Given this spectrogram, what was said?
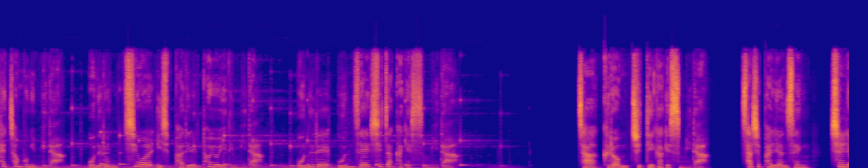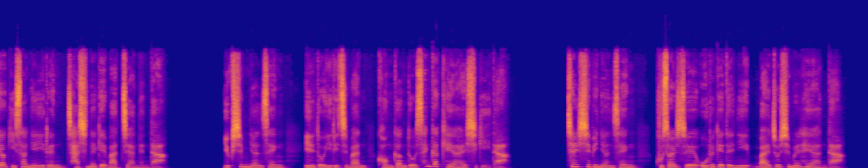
태천궁입니다. 오늘은 10월 28일 토요일입니다. 오늘의 운세 시작하겠습니다. 자, 그럼 GT 가겠습니다. 48년생, 실력 이상의 일은 자신에게 맞지 않는다. 60년생, 일도 일이지만 건강도 생각해야 할 시기이다. 72년생, 구설수에 오르게 되니 말조심을 해야 한다.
